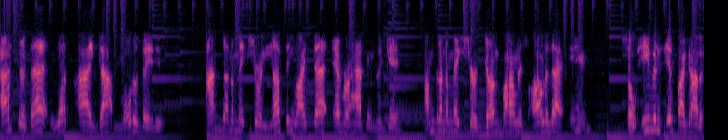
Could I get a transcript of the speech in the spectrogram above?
After that, once I got motivated, I'm gonna make sure nothing like that ever happens again. I'm gonna make sure gun violence, all of that ends. So even if I got to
